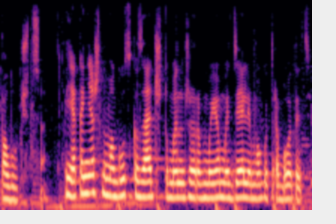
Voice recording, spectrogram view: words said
получится. Я, конечно, могу сказать, что менеджеры в моем отделе могут работать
